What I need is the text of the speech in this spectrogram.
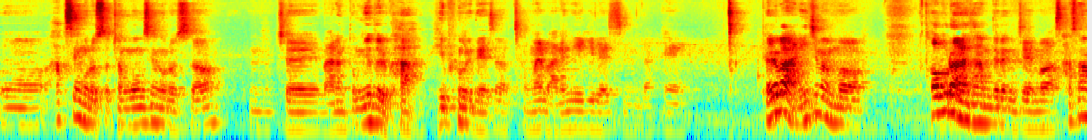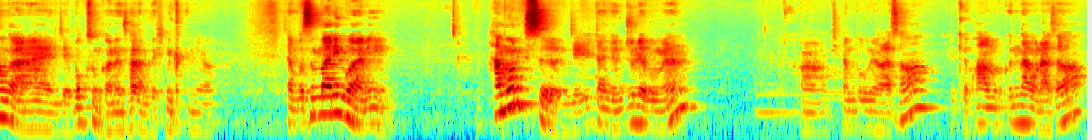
어, 학생으로서 전공생으로서 음, 제 많은 동료들과 이 부분에 대해서 정말 많은 얘기를 했습니다. 예. 별거 아니지만 뭐 허브로 하는 사람들은 이제 뭐 사소한 거 하나에 이제 목숨 거는 사람들이니까요. 자 무슨 말인고 하니 하모닉스 이제 일단 연주를 해보면 어, 지난 부분에 와서 이렇게 화음으로 끝나고 나서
